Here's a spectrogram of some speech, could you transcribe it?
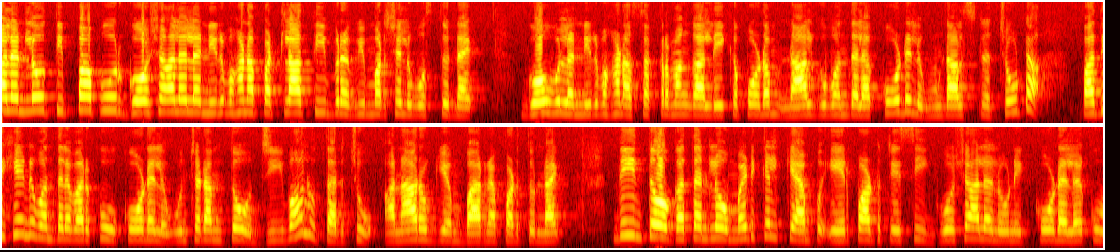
ఇటీవల తిప్పాపూర్ గోశాలల నిర్వహణ పట్ల తీవ్ర విమర్శలు వస్తున్నాయి. గోవుల నిర్వహణ సక్రమంగా లేకపోవడం నాలుగు వందల కోడెలు ఉండాల్సిన చోట పదిహేను వందల వరకు కోడలు ఉంచడంతో జీవాలు తరచూ అనారోగ్యం బారిన పడుతున్నాయి. దీంతో గతంలో మెడికల్ క్యాంపు ఏర్పాటు చేసి గోశాలలోని కోడలకు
